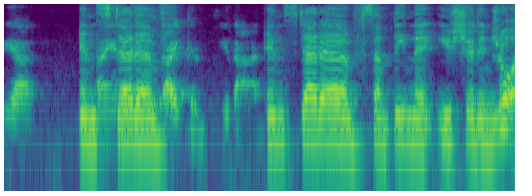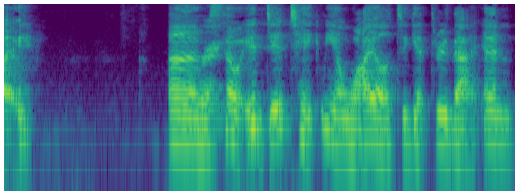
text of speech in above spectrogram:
yeah. Instead understand. of, I can see that. instead of something that you should enjoy. Um, Right. so it did take me a while to get through that. And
